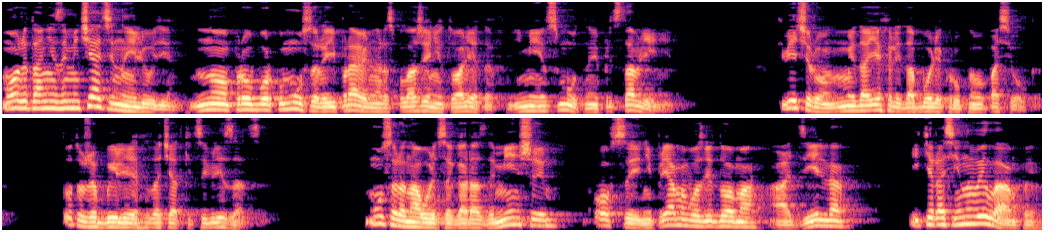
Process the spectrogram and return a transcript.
Может, они замечательные люди, но про уборку мусора и правильное расположение туалетов имеют смутные представления. К вечеру мы доехали до более крупного поселка. Тут уже были зачатки цивилизации. Мусора на улицах гораздо меньше, овцы не прямо возле дома, а отдельно, и керосиновые лампы.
